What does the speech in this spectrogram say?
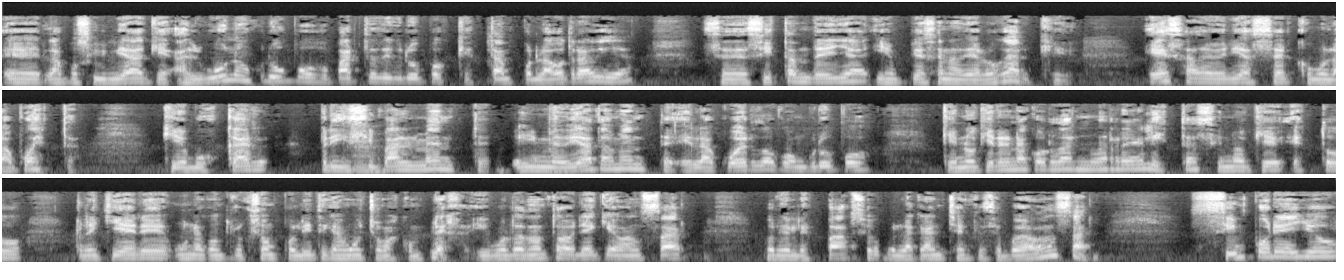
eh, la posibilidad de que algunos grupos o partes de grupos que están por la otra vía se desistan de ella y empiecen a dialogar, que esa debería ser como la apuesta, que buscar principalmente e inmediatamente el acuerdo con grupos que no quieren acordar no es realista, sino que esto requiere una construcción política mucho más compleja y por lo tanto habría que avanzar por el espacio, por la cancha en que se puede avanzar sin por ello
